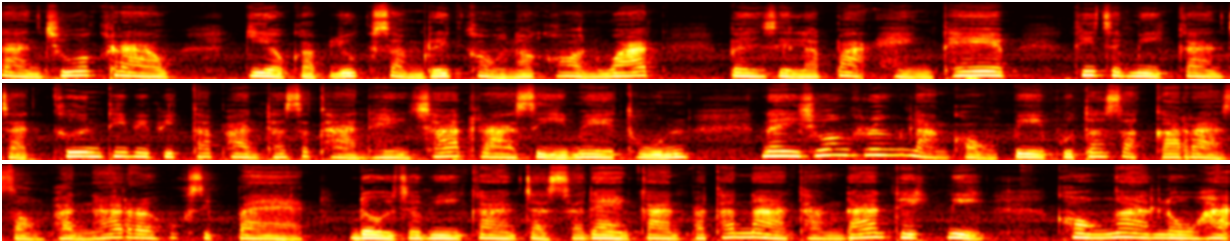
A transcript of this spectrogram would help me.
การชั่วคราว เกี่ยวกับยุคสำริดของนครวัด เป็นศิลปะแห่งเทพ ที่จะมีการจัดขึ้นที่พิพิธภัณฑสถานแห่งชาติราศีเมถุน ในช่วงครึ่งหลังของปีพุทธศักราช 2568 โดยจะมีการจัดแสดงการพัฒนาทางด้านเทคนิคของงานโลหะ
